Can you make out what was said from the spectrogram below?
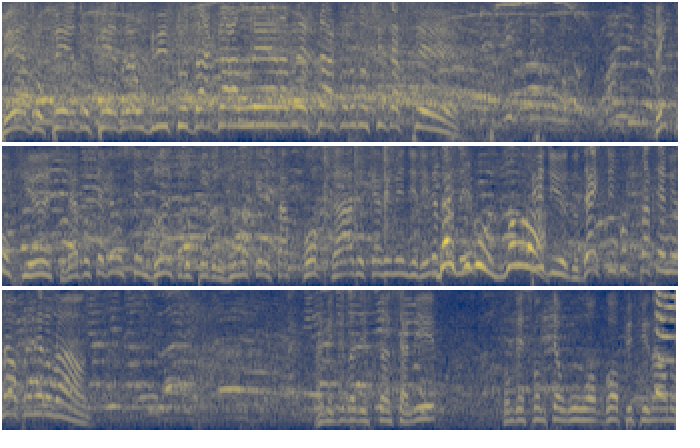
Pedro, Pedro, Pedro é o grito da galera no hexágono do XFC. Bem confiante, né? Você vê no semblante do Pedro Júnior que ele tá focado e o Kevin Mendilha tá 10 meio segundos, vamos lá. Pedido. 10 segundos para terminar o primeiro round. Vai medindo a distância ali. Vamos ver se vamos ter algum golpe final no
